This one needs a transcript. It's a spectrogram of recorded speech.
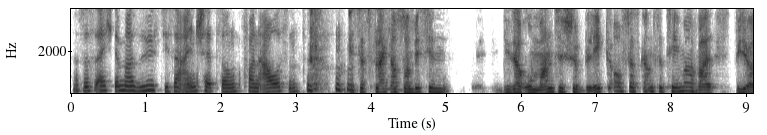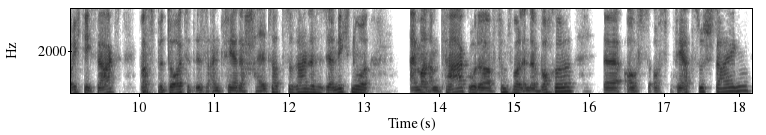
Das ist echt immer süß, diese Einschätzung von außen. Ist das vielleicht auch so ein bisschen dieser romantische Blick auf das ganze Thema? Weil, wie du ja richtig sagst, was bedeutet es, ein Pferdehalter zu sein? Das ist ja nicht nur einmal am Tag oder fünfmal in der Woche äh, aufs, aufs Pferd zu steigen,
